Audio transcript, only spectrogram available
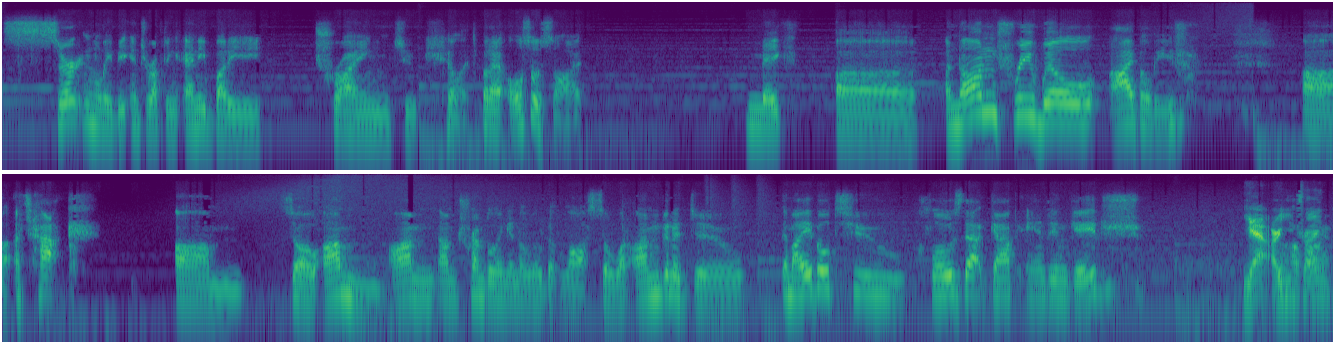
certainly be interrupting anybody trying to kill it, but I also saw it make uh, a non-free will, I believe, uh, attack. Um, so I'm I'm I'm trembling and a little bit lost. So what I'm gonna do? Am I able to close that gap and engage? Yeah, are you trying?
